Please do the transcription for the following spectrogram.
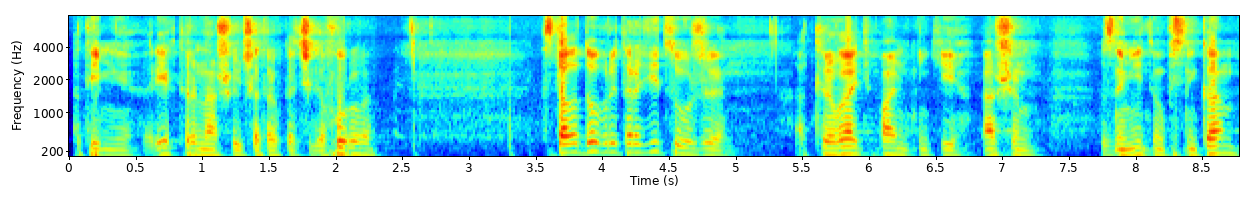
От имени ректора нашего Ильчата Гафурова Стало доброй традицией уже открывать памятники нашим знаменитым выпускникам,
